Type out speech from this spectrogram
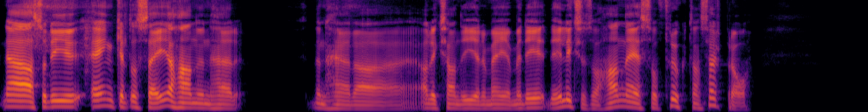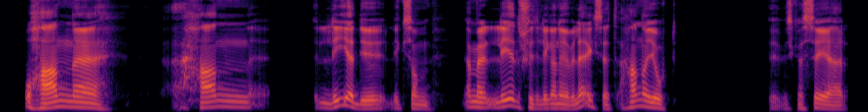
Nej, alltså det är ju enkelt att säga han den här den här uh, Alexander Jeremejeff, men det, det, är liksom så, han är så fruktansvärt bra. Och han, uh, han leder ju liksom, ja men led skytteligan överlägset. Han har gjort, eh, vi ska se här,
